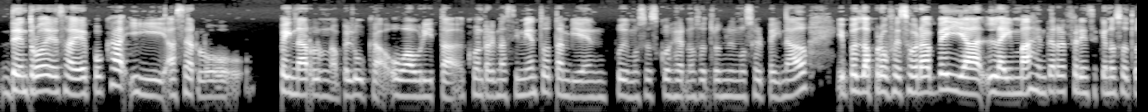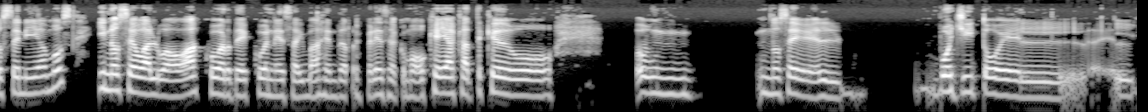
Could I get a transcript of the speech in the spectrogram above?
dentro de esa época y hacerlo peinarlo en una peluca o ahorita con Renacimiento también pudimos escoger nosotros mismos el peinado y pues la profesora veía la imagen de referencia que nosotros teníamos y nos evaluaba acorde con esa imagen de referencia, como, ok, acá te quedó un, no sé, el bollito, el, el,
